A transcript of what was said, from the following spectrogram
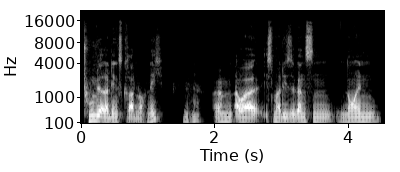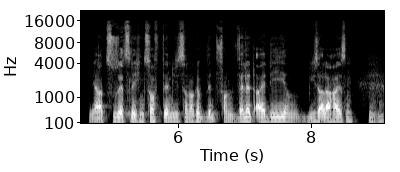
Tun wir allerdings gerade noch nicht. Mhm. Ähm, aber ist mal diese ganzen neuen, ja, zusätzlichen Softwaren, die es da noch gibt, von Valid ID und wie sie alle heißen. Mhm.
